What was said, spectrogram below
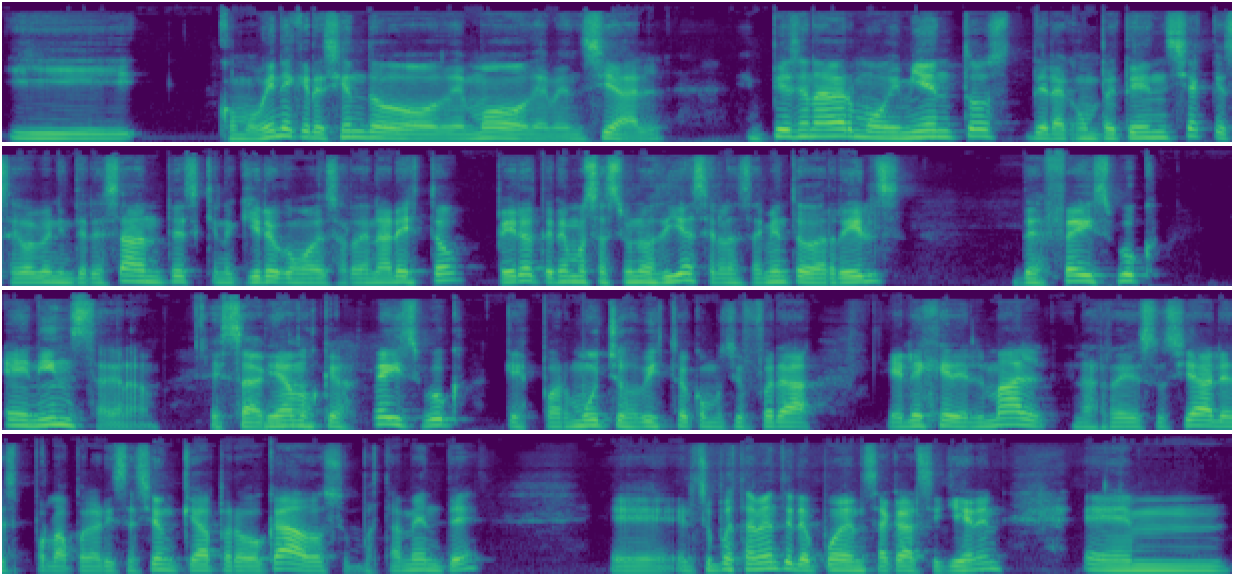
y como viene creciendo de modo demencial, empiezan a haber movimientos de la competencia que se vuelven interesantes, que no quiero como desordenar esto, pero tenemos hace unos días el lanzamiento de Reels de Facebook en Instagram. Exacto. Digamos que Facebook, que es por muchos visto como si fuera el eje del mal en las redes sociales por la polarización que ha provocado, supuestamente, eh, el supuestamente lo pueden sacar si quieren, em,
